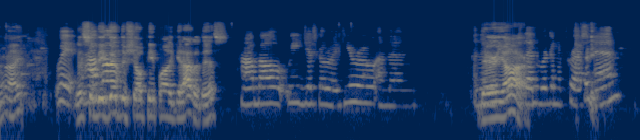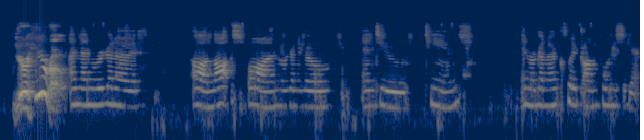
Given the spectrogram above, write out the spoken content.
All right. Wait. This will be about, good to show people how to get out of this. How about we just go to a hero and then. And There then, you are. Then we're gonna press Hey. N, You're a hero. and then we're gonna uh, not spawn. We're gonna go into teams, and we're gonna click on police again.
